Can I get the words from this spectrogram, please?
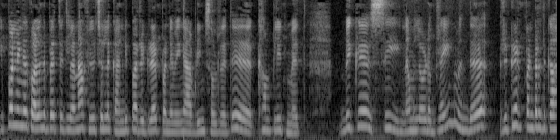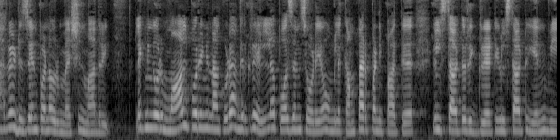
இப்போ நீங்கள் குழந்தை பெற்றுக்கலனா ஃப்யூச்சரில் கண்டிப்பாக ரிக்ரெட் பண்ணுவீங்க அப்படின்னு சொல்கிறது கம்ப்ளீட் மெத் பிகாஸ் சி நம்மளோட பிரெயின் வந்து ரிக்ரெட் பண்ணுறதுக்காகவே டிசைன் பண்ண ஒரு மெஷின் மாதிரி. லைக் நீங்கள் ஒரு மால் போகிறீங்கன்னா கூட அங்கே இருக்கிற எல்லா பர்சன்ஸோடையும் உங்களை கம்பேர் பண்ணி பார்த்து you'll start to regret you'll start to envy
